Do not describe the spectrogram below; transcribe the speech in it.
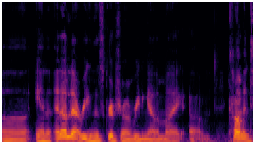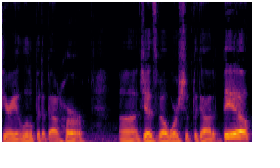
Uh, and, and I'm not reading the scripture, I'm reading out of my um, commentary a little bit about her. Uh, Jezebel worshiped the god of Baal,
